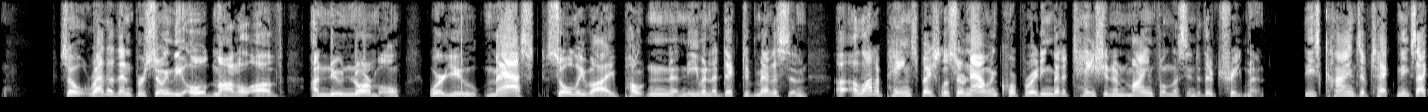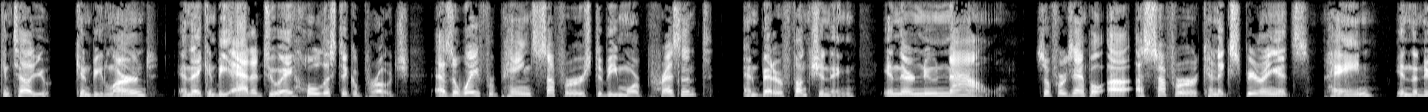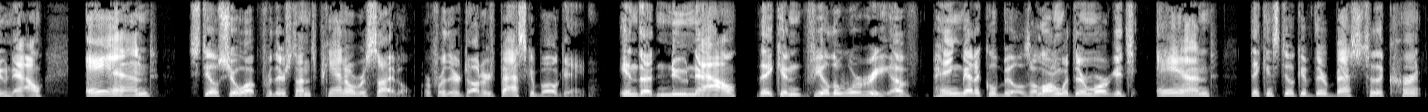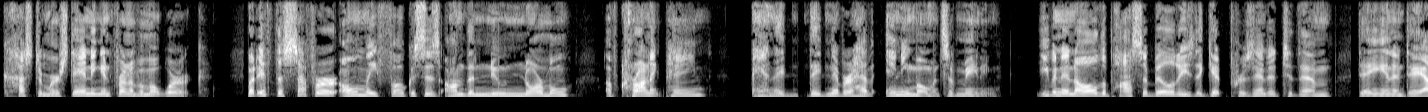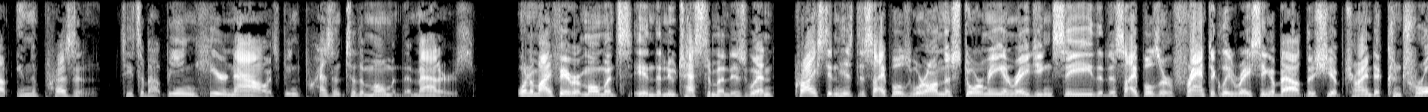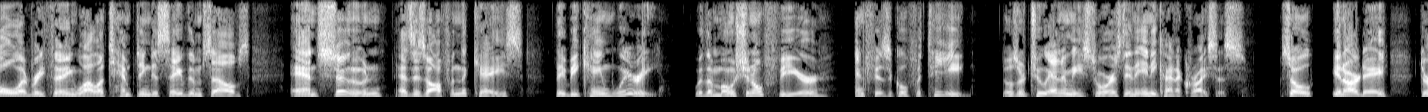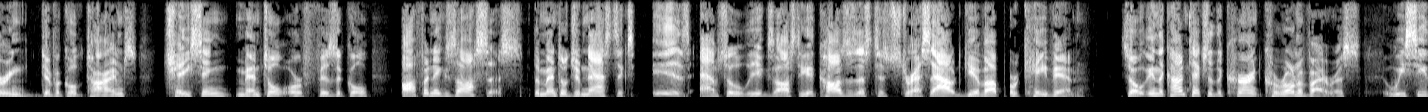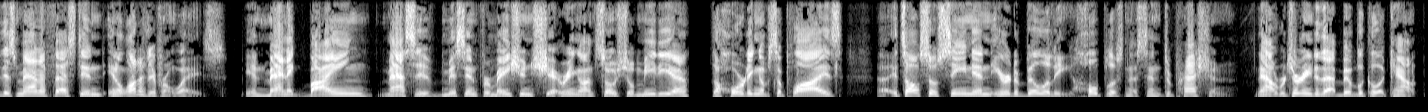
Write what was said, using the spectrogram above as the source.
So rather than pursuing the old model of a new normal, where you masked solely by potent and even addictive medicine, a lot of pain specialists are now incorporating meditation and mindfulness into their treatment. These kinds of techniques, I can tell you, can be learned and they can be added to a holistic approach as a way for pain sufferers to be more present and better functioning in their new now. So, for example, uh, a sufferer can experience pain in the new now and still show up for their son's piano recital or for their daughter's basketball game. In the new now, they can feel the worry of paying medical bills along with their mortgage, and they can still give their best to the current customer standing in front of them at work. But if the sufferer only focuses on the new normal of chronic pain, man, they'd, they'd never have any moments of meaning, even in all the possibilities that get presented to them day in and day out in the present. See, it's about being here now, it's being present to the moment that matters. One of my favorite moments in the New Testament is when Christ and his disciples were on the stormy and raging sea. The disciples are frantically racing about the ship, trying to control everything while attempting to save themselves. And soon, as is often the case, they became weary with emotional fear and physical fatigue. Those are two enemies to us in any kind of crisis. So, in our day, during difficult times, chasing, mental or physical, often exhausts us. The mental gymnastics is absolutely exhausting. It causes us to stress out, give up, or cave in. So, in the context of the current coronavirus, we see this manifest in, in a lot of different ways. In manic buying, massive misinformation sharing on social media, the hoarding of supplies. Uh, it's also seen in irritability, hopelessness, and depression. Now, returning to that biblical account,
